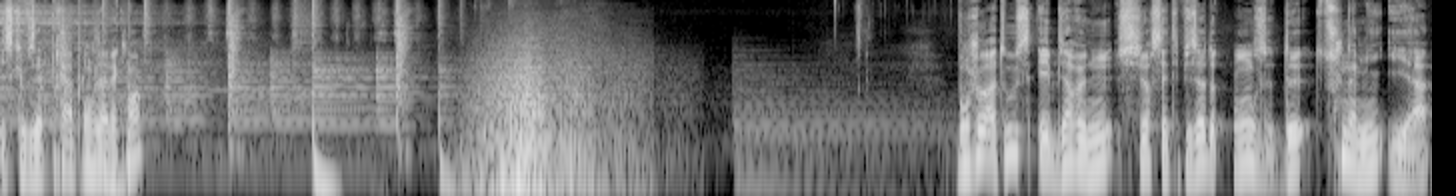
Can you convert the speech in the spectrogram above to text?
Est-ce que vous êtes prêt à plonger avec moi? Bonjour à tous et bienvenue sur cet épisode 11 de Tsunami IA.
